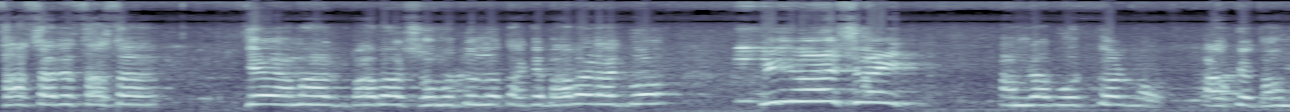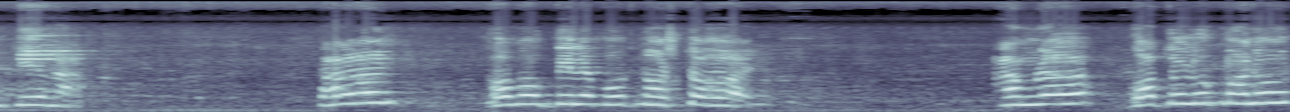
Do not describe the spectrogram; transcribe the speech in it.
চাচারে চাচা যে আমার বাবার সমতুল্য তাকে বাবা রাখব বিনয়ের সহিত আমরা ভোট করব, কাউকে ধমকিয়ে না। কারণ ধমক দিলে ভোট নষ্ট হয়। আমরা ভদ্রলোক মানুষ,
